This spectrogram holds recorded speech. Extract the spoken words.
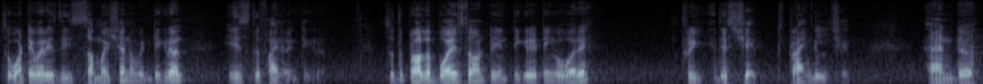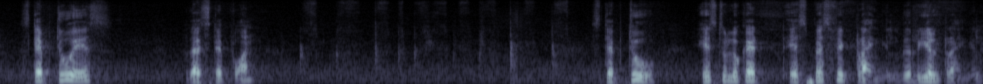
So, whatever is the summation of integral is the final integral. So, the problem boils down to integrating over a three this shape triangle shape. And uh, step 2 is that is step 1. Step 2 is to look at a specific triangle the real triangle.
